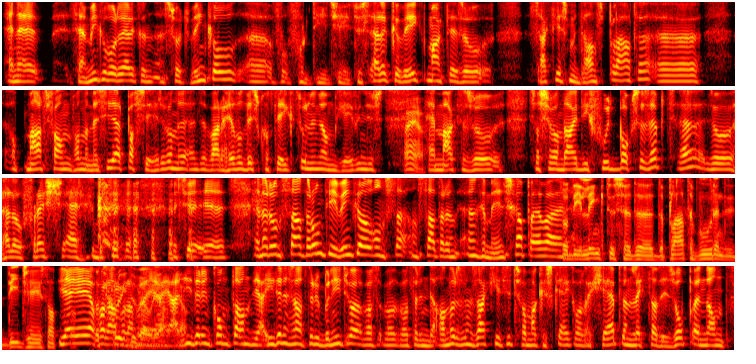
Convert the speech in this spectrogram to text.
En hij, zijn winkel wordt eigenlijk een, een soort winkel uh, voor, voor DJ's. Dus elke week maakt hij zo zakjes met dansplaten uh, op maat van, van de mensen die daar passeren. De, er waren heel veel discotheken toen in de omgeving. Dus ah, ja. hij maakte zo, zoals je vandaag die foodboxes hebt, hè, zo Hello Fresh eigenlijk. beetje, uh, en er ontstaat rond die winkel ontstaat, ontstaat er een, een gemeenschap. Hè, zo die link tussen de, de platenboer en de DJ's, dat, ja, ja, ja, dat voilà, voilà, wel, ja, ja, Iedereen komt dan, ja, iedereen is natuurlijk benieuwd wat, wat, wat er in de andere zijn zakje zit. Van mag eens kijken wat jij hebt en leg dat eens op. En dan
